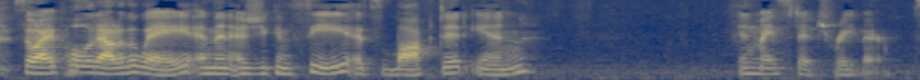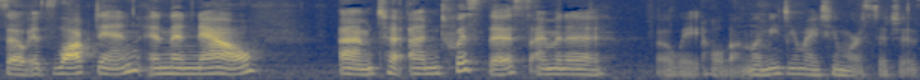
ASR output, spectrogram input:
so I pull it out of the way. And then as you can see, it's locked it in in my stitch right there. So it's locked in. And then now um, to untwist this, I'm gonna, oh wait, hold on. Let me do my two more stitches.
